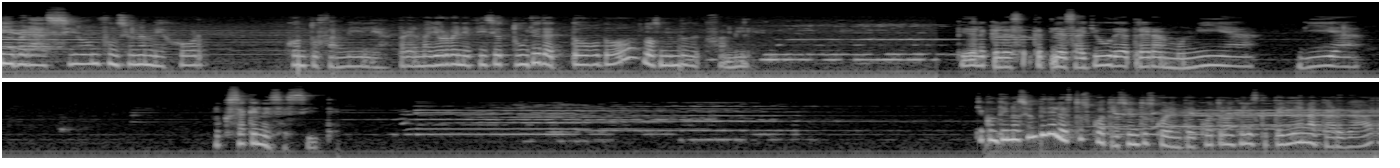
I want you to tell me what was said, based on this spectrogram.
vibración funciona mejor con tu familia, para el mayor beneficio tuyo y de todos los miembros de tu familia. Pídele que les, que les ayude a traer armonía, guía, lo que sea que necesite. Y a continuación pídele a estos 444 ángeles que te ayuden a cargar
